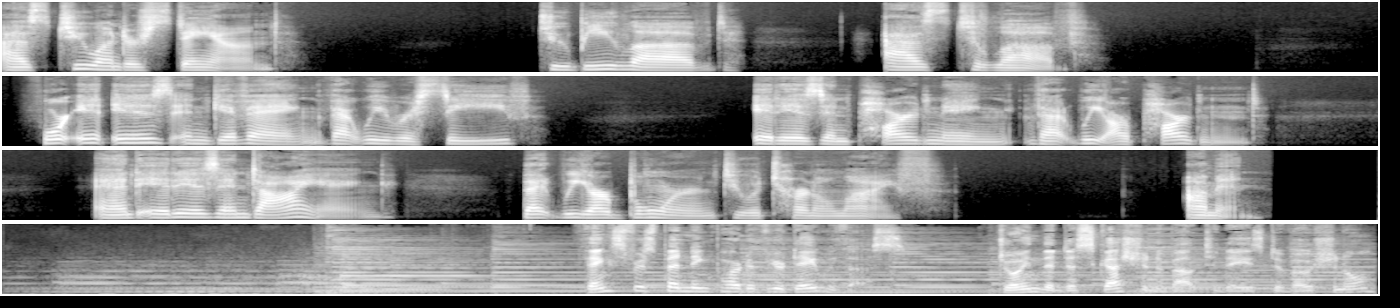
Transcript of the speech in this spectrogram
as to understand, to be loved as to love. For it is in giving that we receive, it is in pardoning that we are pardoned, and it is in dying that we are born to eternal life. Amen. Thanks for spending part of your day with us. Join the discussion about today's devotional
